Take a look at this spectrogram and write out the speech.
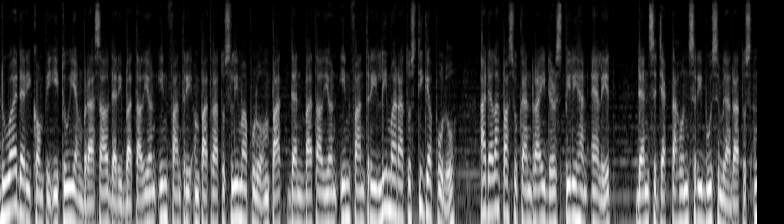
Dua dari kompi itu yang berasal dari Batalion Infanteri 454 dan Batalion Infanteri 530 adalah pasukan Riders pilihan elit dan sejak tahun 1962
